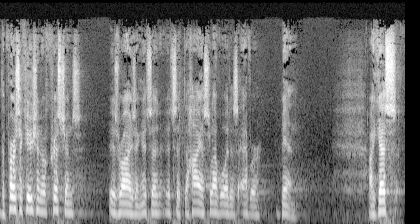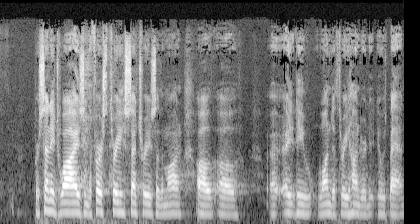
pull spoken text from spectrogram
The persecution of Christians is rising, it's, a, it's at the highest level it has ever been. I guess percentage wise, in the first three centuries of the modern, of, of uh, 81 to 300, it was bad,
